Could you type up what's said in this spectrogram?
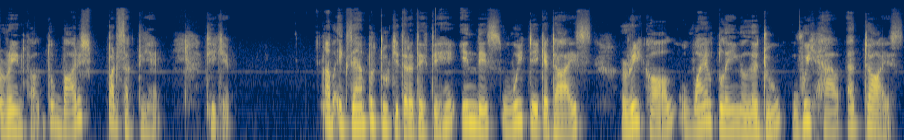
rainfall तो बारिश पड़ सकती है, ठीक है? अब एग्ज़ाम्पल टू की तरह देखते हैं। In this we take a dice recall while playing ludo we have a dice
